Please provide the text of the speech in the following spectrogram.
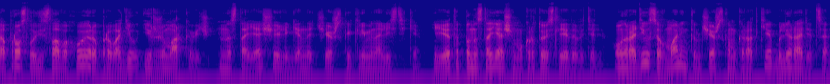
Допрос Владислава Хойера проводил Иржи Маркович, настоящая легенда чешской криминалистики. И это по-настоящему крутой следователь. Он родился в маленьком чешском городке Блирадице,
